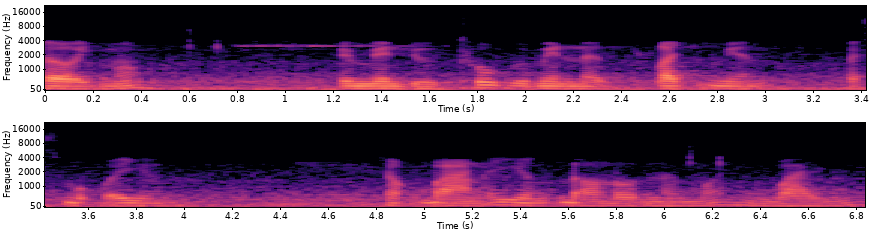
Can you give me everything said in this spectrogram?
search មកវាមាន YouTube វាមាន Netflix មាន Facebook អីយើងចង់បានអីយើង download នៅមកយើងវាយមក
